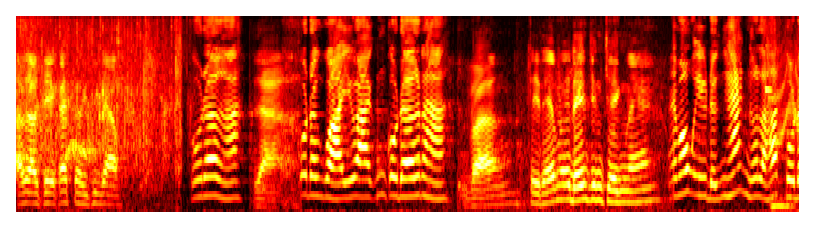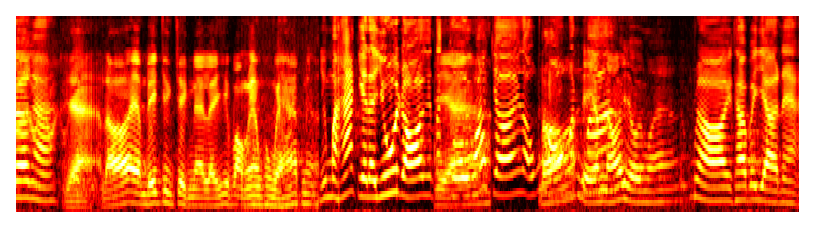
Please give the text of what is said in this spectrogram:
À, rồi chị các trường xin chào. Cô đơn hả? Dạ Cô đơn hoài yêu ai cũng cô đơn đó hả? Vâng Thì thế mới đến chương trình nè Mai mốt yêu đừng hát nữa là hết cô đơn à Dạ, đó em đến chương trình này là hy vọng em không phải hát nữa. Nhưng mà hát vậy là vui rồi, người ta Dạ. cười quá trời, nó ủng hộ Đó mình thì mà em nói rồi mà. Đúng rồi, thôi bây giờ nè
